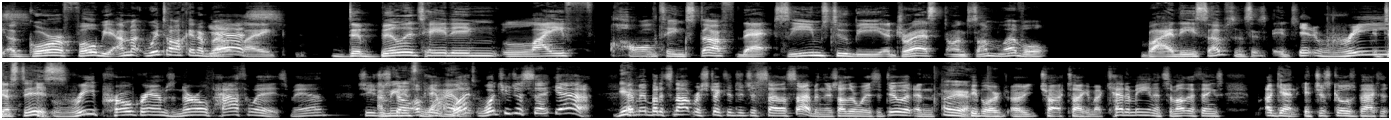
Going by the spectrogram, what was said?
Yes. agoraphobia. I'm not we're talking about Yes. like debilitating life halting stuff that seems to be addressed on some level by these substances. It's It re It just is. It reprograms neural pathways, man. So you I just mean, go, okay, wild. what? What'd you just say? Yeah. yeah. I mean, but it's not restricted to just psilocybin. There's other ways to do it, and oh yeah. people are are tra- talking about ketamine and some other things. Again, it just goes back to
